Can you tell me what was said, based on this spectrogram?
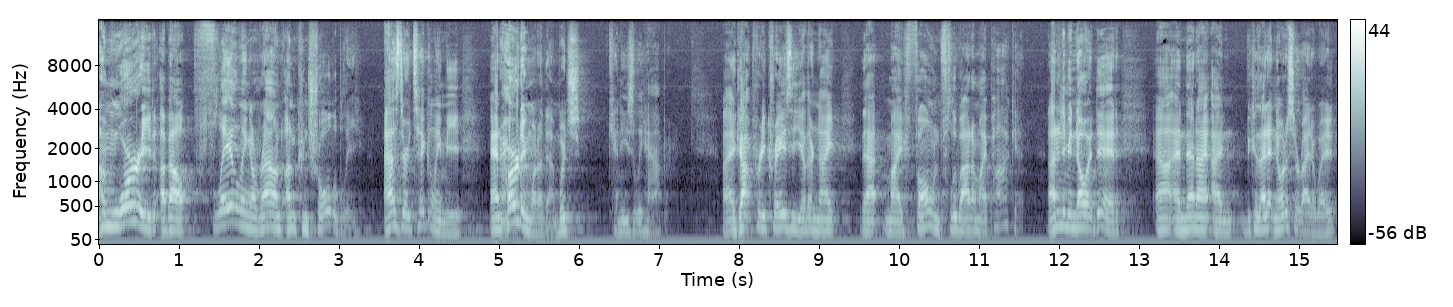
I'm worried about flailing around uncontrollably as they're tickling me and hurting one of them, which can easily happen. I got pretty crazy the other night that my phone flew out of my pocket. I didn't even know it did. Uh, and then I, I, because I didn't notice it right away,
